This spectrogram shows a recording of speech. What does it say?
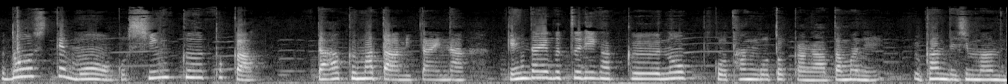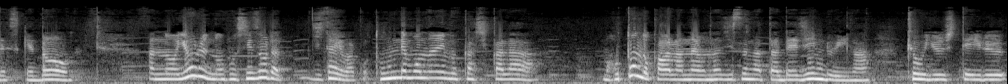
どうしてもこう真空とかダークマターみたいな現代物理学のこう単語とかが頭に浮かんでしまうんですけどあの夜の星空自体はこうとんでもない昔から、まあ、ほとんど変わらない同じ姿で人類が共有している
